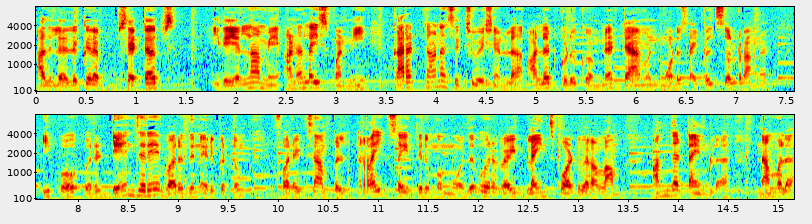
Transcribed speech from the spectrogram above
அதில் இருக்கிற செட்டப்ஸ் இதை எல்லாமே அனலைஸ் பண்ணி கரெக்டான சுச்சுவேஷனில் அலர்ட் கொடுக்கும்னு டேமண்ட் மோட்டர் சைக்கிள் சொல்கிறாங்க இப்போது ஒரு டேஞ்சரே வருதுன்னு இருக்கட்டும். ஃபார் எக்ஸாம்பிள் ரைட் சைட் திரும்பும் போது ஒரு ரைட் பிளைண்ட் ஸ்பாட் வரலாம். அந்த டைமில் நம்மளை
